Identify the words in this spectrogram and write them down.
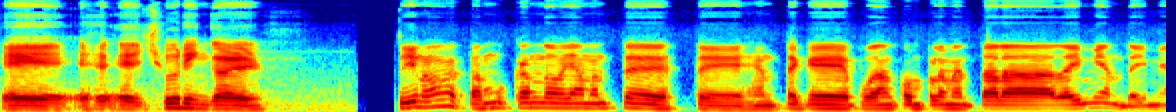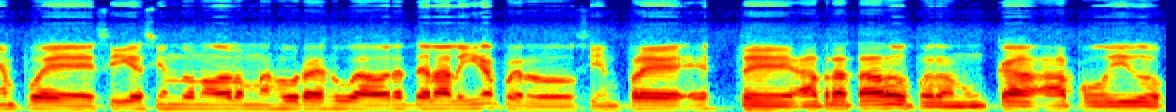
eh, el shooting guard. Sí, no, están buscando obviamente este, gente que puedan complementar a Damian. Damian pues sigue siendo uno de los mejores jugadores de la liga, pero siempre este, ha tratado, pero nunca ha podido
